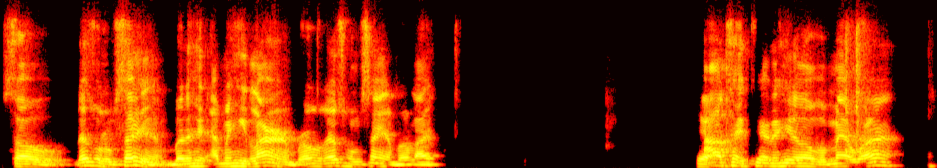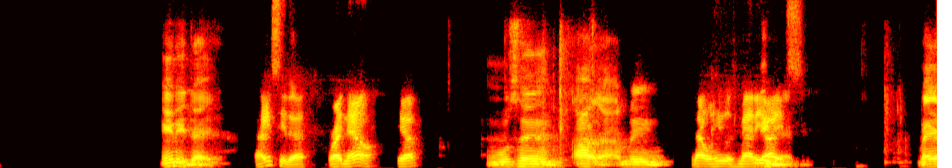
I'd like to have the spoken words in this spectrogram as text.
So that's what I'm saying. But he, I mean, he learned, bro. That's what I'm saying, bro. Like Yeah, I'll take Tannehill over Matt Ryan any day. I can see that right now. Yeah, You know what I'm saying? I, I mean, not when he was Matty. Ice. Matt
